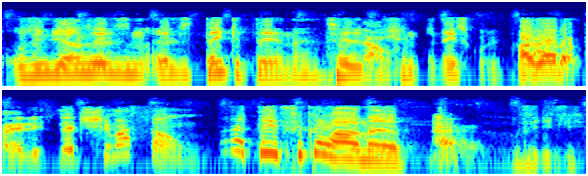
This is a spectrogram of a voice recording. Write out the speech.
Os indianos, eles, eles têm que ter, né? Eles Não. nem escolhem. Agora, Vaca pra eles não é de estimação. é, tem, fica lá, né? Ah, Vive.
